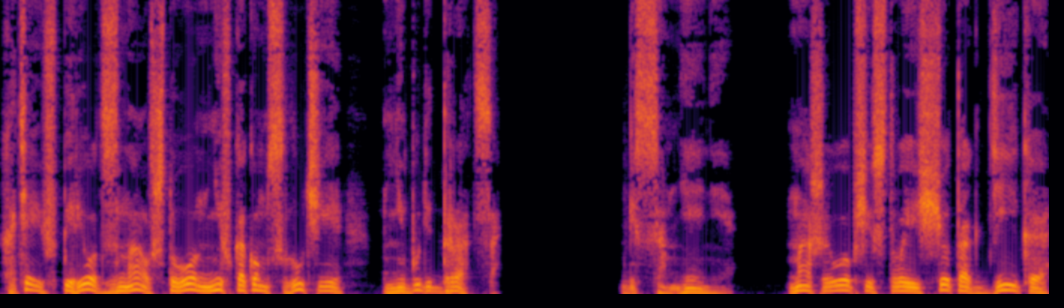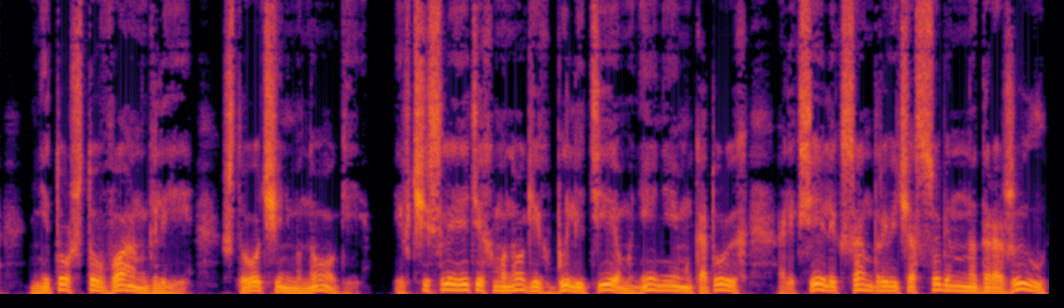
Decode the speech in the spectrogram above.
хотя и вперед знал, что он ни в каком случае не будет драться. Без сомнения, наше общество еще так дико, не то что в Англии, что очень многие, и в числе этих многих были те, мнением которых Алексей Александрович особенно дорожил,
